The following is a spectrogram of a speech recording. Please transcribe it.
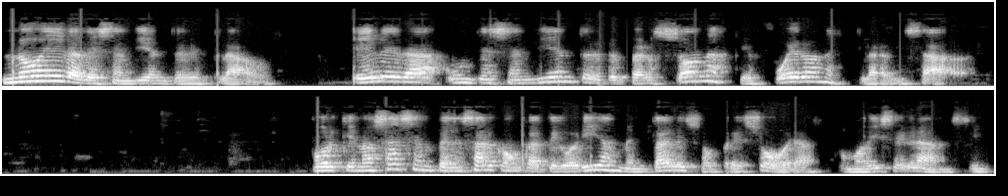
No era descendiente de esclavos. Él era un descendiente de personas que fueron esclavizadas porque nos hacen pensar con categorías mentales opresoras, como dice Gramsci.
